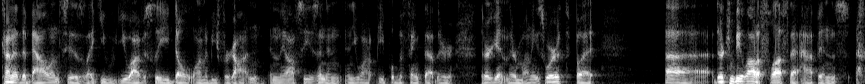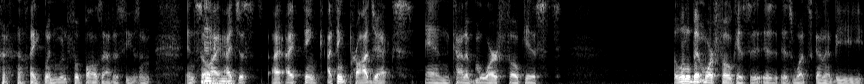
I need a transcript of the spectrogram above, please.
kind of the balance is like you you obviously don't want to be forgotten in the off season and, and you want people to think that they're they're getting their money's worth but uh, there can be a lot of fluff that happens like when when football's out of season and so mm-hmm. I, I, just I, I, think I think projects and kind of more focused a little bit more focus is, is what's going to be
